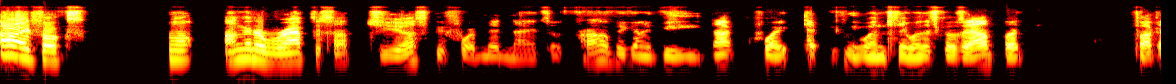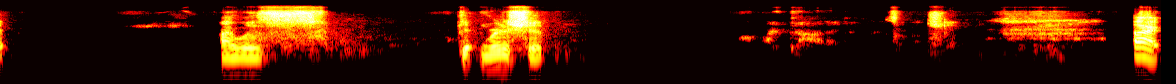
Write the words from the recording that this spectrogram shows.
All right, folks. Well, I'm going to wrap this up just before midnight, so it's probably going to be not quite technically Wednesday when this goes out, but fuck it. I was getting rid of shit. Oh my god, I got rid of so much shit. All right.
